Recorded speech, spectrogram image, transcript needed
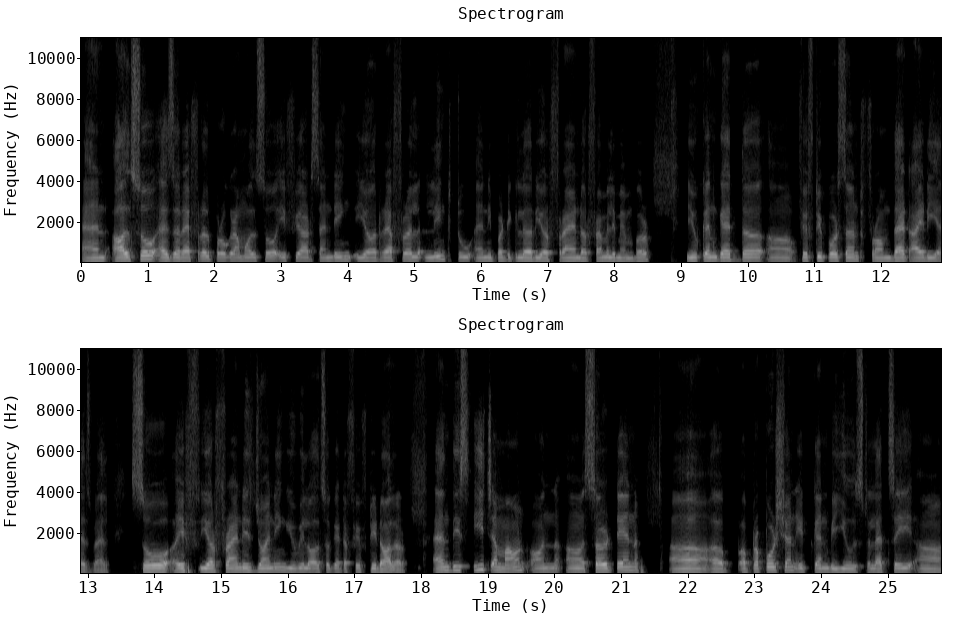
and also as a referral program also if you are sending your referral link to any particular your friend or family member you can get the uh, 50% from that id as well. So if your friend is joining you will also get a $50 and this each amount on a certain uh, a, a proportion it can be used. Let's say uh,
